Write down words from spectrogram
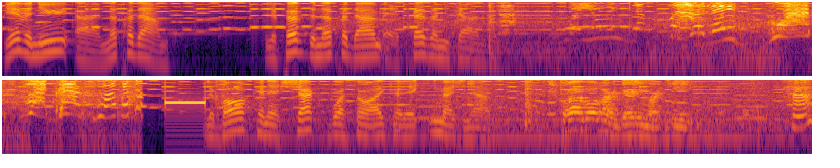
Bienvenue à Notre-Dame. Le peuple de Notre-Dame est très amical. Le bar connaît chaque boisson alcoolique imaginable. Je pourrais avoir un Dirty Martini. Hein?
